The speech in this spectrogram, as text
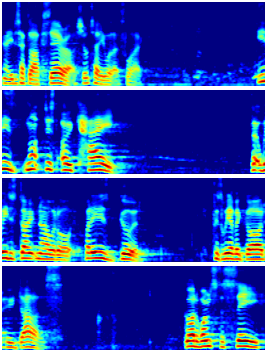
You, know, you just have to ask Sarah, she'll tell you what that's like. It is not just okay that we just don't know it all, but it is good because we have a God who does. God wants to see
